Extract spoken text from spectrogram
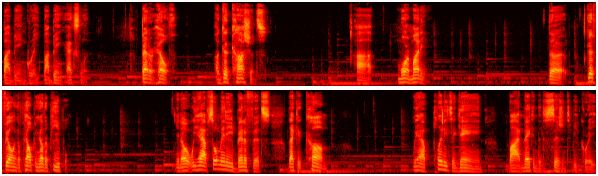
by being great, by being excellent. Better health, a good conscience, uh, more money, the good feeling of helping other people. You know, we have so many benefits that could come. We have plenty to gain by making the decision to be great.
